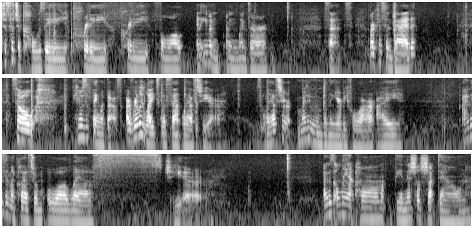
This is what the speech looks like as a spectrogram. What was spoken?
just such a cozy, pretty, pretty fall and even, I mean, winter scent. Breakfast in bed. So here's the thing with this. I really liked the scent last year. Was it last year? It might have even been the year before. I I was in my classroom all last year. I was only at home the initial shutdown.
